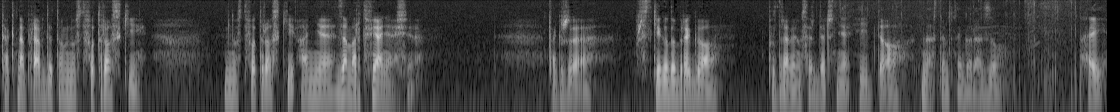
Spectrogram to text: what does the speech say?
tak naprawdę to mnóstwo troski, mnóstwo troski, a nie zamartwiania się. Także wszystkiego dobrego. Pozdrawiam serdecznie i do następnego razu. Hej.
